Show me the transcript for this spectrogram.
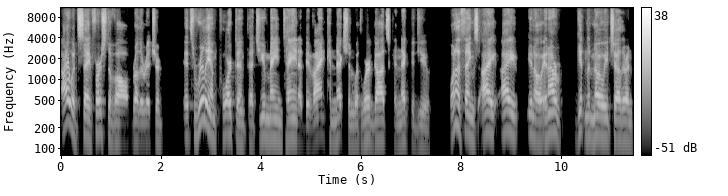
I would say first of all, brother Richard, it's really important that you maintain a divine connection with where God's connected you. One of the things I I, you know, in our getting to know each other and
